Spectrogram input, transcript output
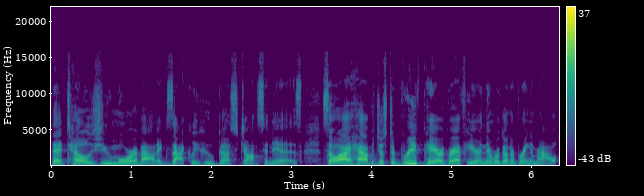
that tells you more about exactly who Gus Johnson is. So I have just a brief paragraph here, and then we're going to bring him out.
